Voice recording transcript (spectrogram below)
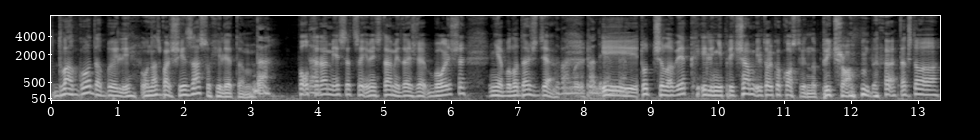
два года были у нас большие засухи летом. Да полтора да. месяца и местами даже больше не было дождя. Два года подряд. И да. тут человек или не при чем, или только косвенно при чем. Да. Так что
